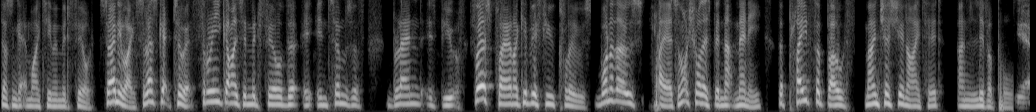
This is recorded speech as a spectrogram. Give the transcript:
doesn't get in my team in midfield. So anyway, so let's get to it. Three guys in midfield that, in terms of blend, is beautiful. First player, and I'll give you a few clues. One of those players, I'm not sure there's been that many, that played for both Manchester United and Liverpool. Yeah,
